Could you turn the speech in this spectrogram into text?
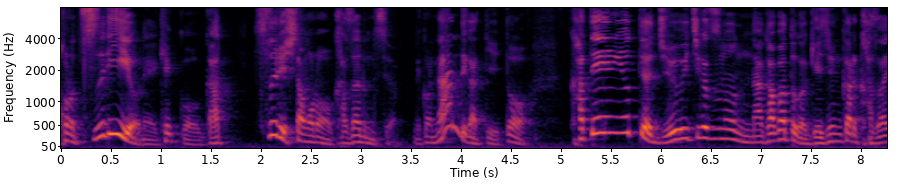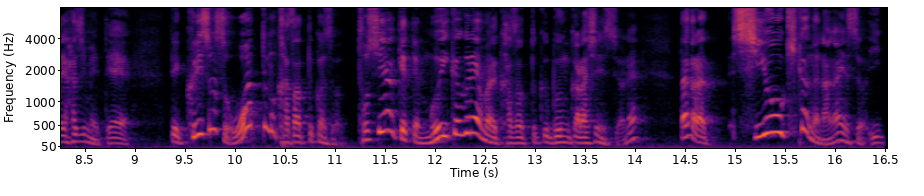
このツリーをね結構がっつりしたものを飾るんですよ。でこれなんでかっていうと家庭によっては11月の半ばとか下旬から飾り始めてでクリスマス終わっても飾ってくんですよ。年明けて6日ぐらいまで飾ってく文化らしいんですよね。だから使用期間が長いんですよ。1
